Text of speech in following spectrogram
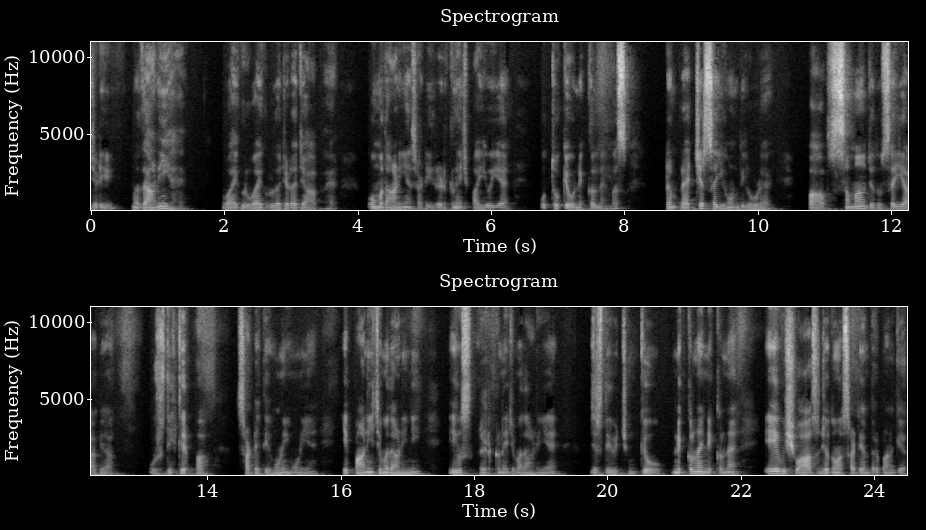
ਜਿਹੜੀ ਮਦਾਨੀ ਹੈ, ਵਾਹਿਗੁਰੂ ਵਾਹਿਗੁਰੂ ਦਾ ਜਿਹੜਾ ਜਾਪ ਹੈ, ਉਹ ਮਦਾਨੀ ਹੈ, ਸਾਡੀ ਰਿੜਕਣੇ 'ਚ ਪਾਈ ਹੋਈ ਹੈ, ਉੱਥੋਂ ਘਿਓ ਨਿਕਲਣਾ ਬਸ ਟੈਂਪਰੇਚਰ ਸਹੀ ਹੋਣ ਦੀ ਲੋੜ ਹੈ। ਭਾਵ ਸਮਾਂ ਜਦੋਂ ਸਹੀ ਆ ਗਿਆ ਉਸ ਦੀ ਕਿਰਪਾ ਸਾਡੇ ਤੇ ਹੋਣੀ ਹੋਣੀ ਹੈ। ਇਹ ਪਾਣੀ 'ਚ ਮਦਾਨੀ ਨਹੀਂ, ਇਹ ਉਸ ਰਿੜਕਣੇ 'ਚ ਮਦਾਨੀ ਹੈ। ਜਿਸ ਦੇ ਵਿੱਚੋਂ ਘਿਓ ਨਿਕਲਣਾ ਹੀ ਨਿਕਲਣਾ ਇਹ ਵਿਸ਼ਵਾਸ ਜਦੋਂ ਸਾਡੇ ਅੰਦਰ ਬਣ ਗਿਆ,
